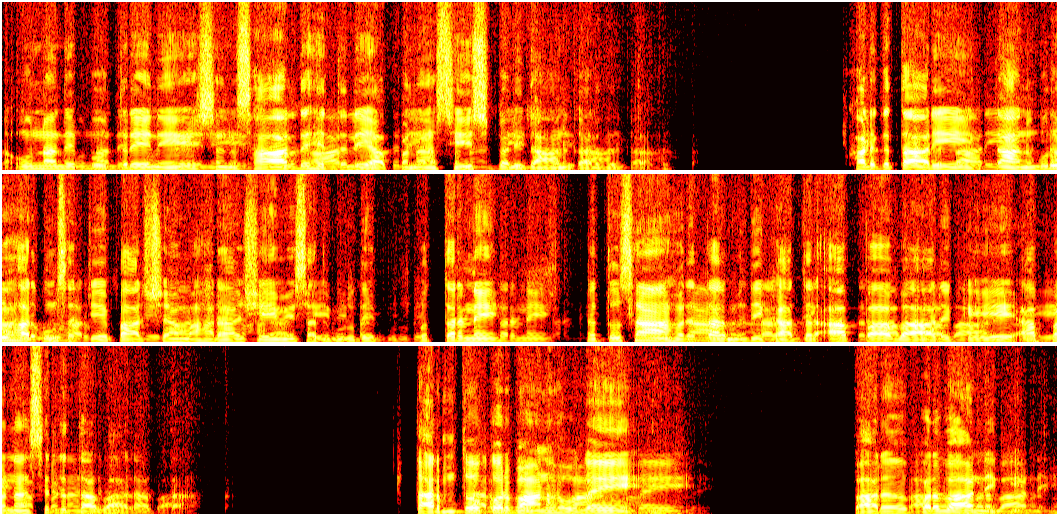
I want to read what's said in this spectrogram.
ਤਾਂ ਉਹਨਾਂ ਦੇ ਪੋਤਰੇ ਨੇ ਸੰਸਾਰ ਦੇ ਹਿੱਤ ਲਈ ਆਪਣਾ ਸੀਸ ਬਲੀਦਾਨ ਕਰ ਦਿੱਤਾ। ਖੜਗ ਧਾਰੀ ਧੰਨ ਗੁਰੂ ਹਰਗੋਬਿੰਦ ਸੱਚੇ ਪਾਤਸ਼ਾਹ ਮਹਾਰਾਜ ਛੇਵੇਂ ਸਤਿਗੁਰੂ ਦੇ ਪੁੱਤਰ ਨੇ ਤੁਸਾਂ ਹਰ ਧਰਮ ਦੀ ਖਾਤਰ ਆਪਾ ਬਾਰ ਕੇ ਆਪਣਾ ਸਿਰਤਾ ਬਾਰ ਦਿੱਤਾ। ਧਰਮ ਤੋਂ ਕੁਰਬਾਨ ਹੋ ਗਏ। ਪਰ ਪਰਵਾਹ ਨਹੀਂ ਕੀਤੀ।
